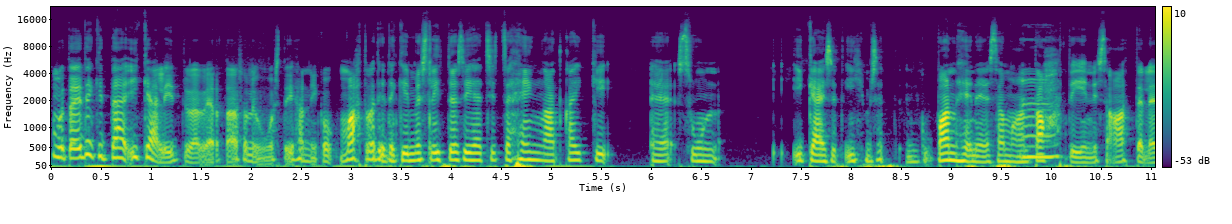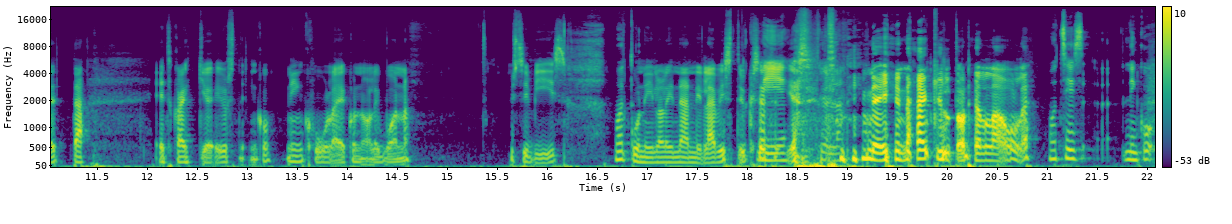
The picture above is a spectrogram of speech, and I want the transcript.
Mutta jotenkin tämä ikään liittyvä vertaus oli mun ihan niin kuin mahtava. Tietenkin myös liittyy siihen, että sit sä hengaat kaikki eh, sun ikäiset ihmiset niin kuin vanhenee samaan mm. tahtiin, niin sä ajattelet, että, että kaikki on just niin, kuin, niin cooleja kuin ne oli vuonna 95, Mut, kun niillä oli nännilävistykset, Niin, ja sit, kyllä. niin ne ei enää kyllä todella ole. Mutta siis niin kuin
